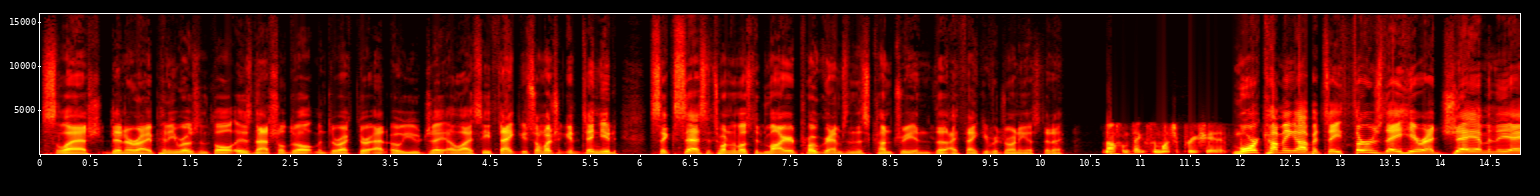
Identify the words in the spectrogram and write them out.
slash dinner. Right, Pinny Rosenthal is National Development Director at OUJLIC. Thank you so much and continued success. It's one of the most admired programs in this country, and uh, I thank you for joining us today. Nachum, thanks so much. Appreciate it. More coming up. It's a Thursday here at JM in the AM.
